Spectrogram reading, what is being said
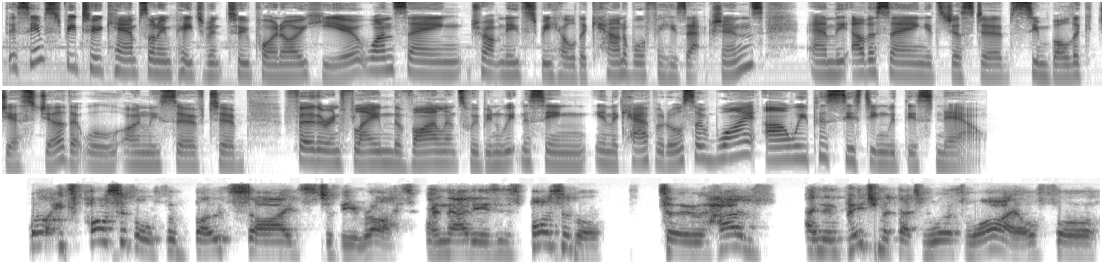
there seems to be two camps on impeachment 2.0 here. One saying Trump needs to be held accountable for his actions, and the other saying it's just a symbolic gesture that will only serve to further inflame the violence we've been witnessing in the Capitol. So, why are we persisting with this now? Well, it's possible for both sides to be right. And that is, it's possible to have an impeachment that's worthwhile for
